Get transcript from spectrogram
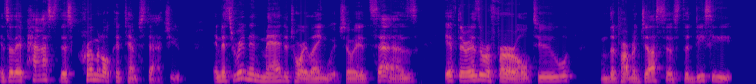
And so they passed this criminal contempt statute, and it's written in mandatory language. So it says if there is a referral to the Department of Justice, the DC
